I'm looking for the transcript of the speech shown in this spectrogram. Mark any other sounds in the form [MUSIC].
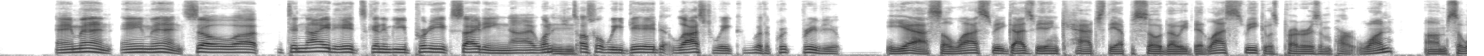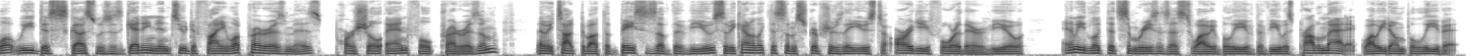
Amen. Amen. So uh, tonight it's going to be pretty exciting. Uh, why don't you mm-hmm. tell us what we did last week with a quick preview? Yeah. So last week, guys, if you didn't catch the episode that we did last week, it was preterism part one. Um, so what we discussed was just getting into defining what preterism is, partial and full preterism. Then we talked about the basis of the view. So we kind of looked at some scriptures they used to argue for their view. And we looked at some reasons as to why we believe the view is problematic, why we don't believe it.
